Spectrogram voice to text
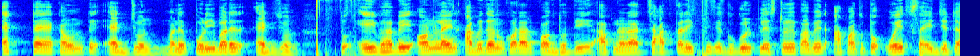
একটা অ্যাকাউন্টে একজন মানে পরিবারের একজন। তো এইভাবেই অনলাইন আবেদন করার পদ্ধতি আপনারা চার তারিখ থেকে গুগল প্লে স্টোরে পাবেন। আপাতত ওয়েবসাইট যেটা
